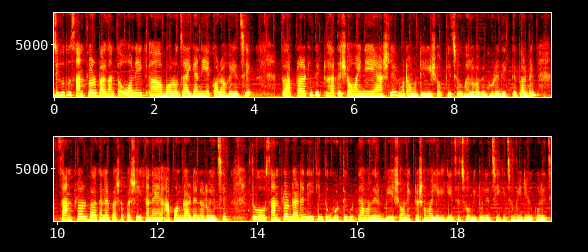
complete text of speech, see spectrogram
যেহেতু সানফ্লাওয়ার বাগানটা অনেক বড় জায়গা নিয়ে করা হয়েছে তো আপনারা কিন্তু একটু হাতে সময় নিয়ে আসলে মোটামুটি সব কিছু ভালোভাবে ঘুরে দেখতে পারবেন। সানফ্লাওয়ার বাগানের পাশাপাশি এখানে আপন গার্ডেনও রয়েছে। তো সানফ্লাওয়ার গার্ডেনেই কিন্তু ঘুরতে ঘুরতে আমাদের বেশ অনেকটা সময় লেগে গিয়েছে। ছবি তুলেছি, কিছু ভিডিও করেছি।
